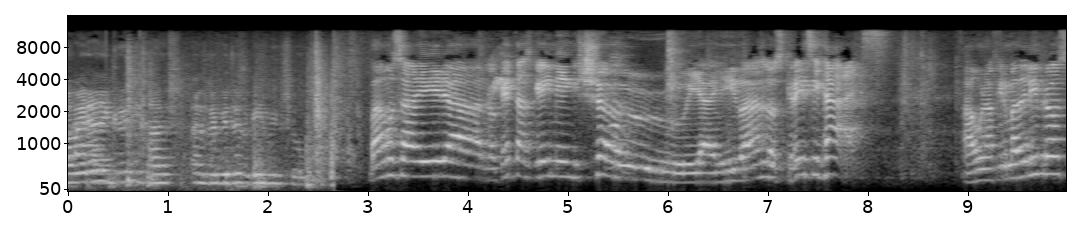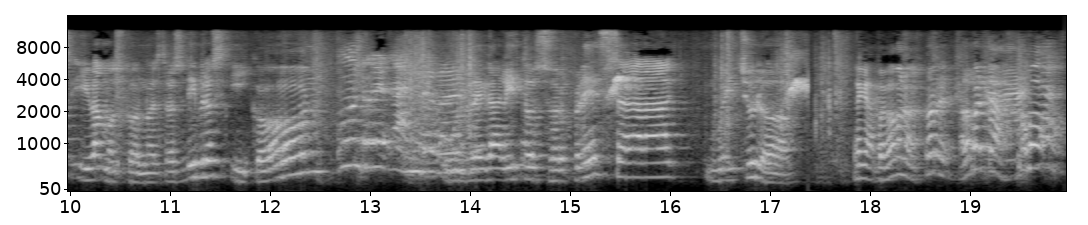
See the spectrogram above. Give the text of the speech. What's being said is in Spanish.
A ver a The Crazy House, al Roquetas Gaming Show. Vamos a ir a Roquetas Gaming Show y ahí van los Crazy Hacks. A una firma de libros y vamos con nuestros libros y con... Un regalito sorpresa. Muy chulo. Venga, pues vámonos, corre, a la puerta, vamos.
